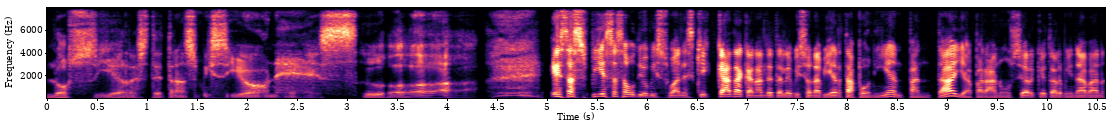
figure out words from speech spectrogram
los cierres de transmisiones. Esas piezas audiovisuales que cada canal de televisión abierta ponía en pantalla para anunciar que terminaban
